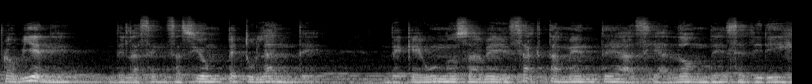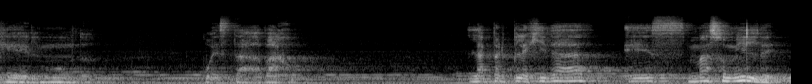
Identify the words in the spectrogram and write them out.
Proviene de la sensación petulante de que uno sabe exactamente hacia dónde se dirige el mundo, cuesta abajo. La perplejidad es más humilde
